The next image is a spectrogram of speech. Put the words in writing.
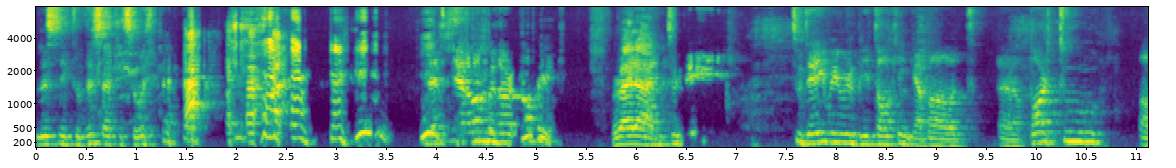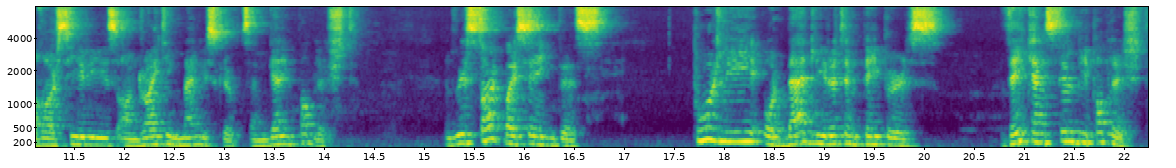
listening to this episode, let's get on with our topic. Right on. And today, today we will be talking about uh, part two of our series on writing manuscripts and getting published. And we'll start by saying this poorly or badly written papers, they can still be published.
